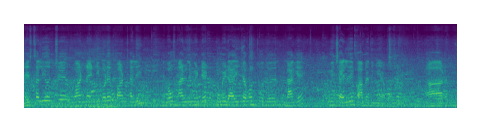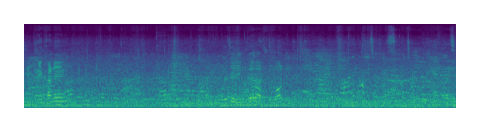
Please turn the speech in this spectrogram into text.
ভেজ থালি হচ্ছে ওয়ান নাইনটি করে পার থালি এবং আনলিমিটেড তুমি রাইস যখন তোদের লাগে, তুমি চাইলে তুমি পাবে তুমি আবার। আর এখানে হয়েছে রিঙ্কা আর সুমন। আমাদের চলে এসেছে হয়েছে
